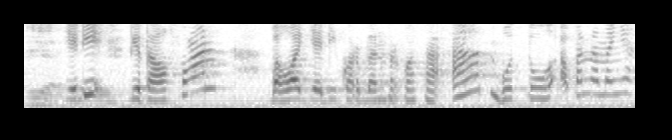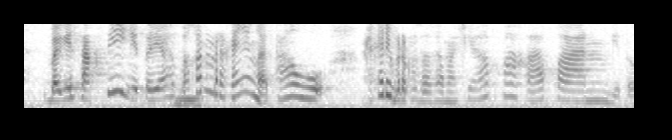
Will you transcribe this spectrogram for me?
Iya. Jadi ditelepon bahwa jadi korban perkosaan butuh apa namanya sebagai saksi gitu ya. Bahkan mereka nggak tahu mereka diperkosa sama siapa kapan gitu.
